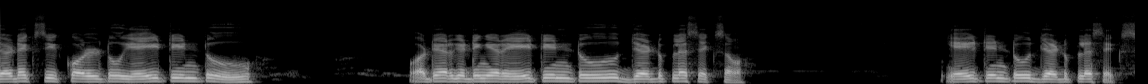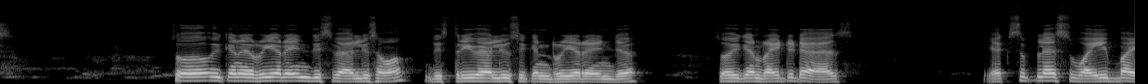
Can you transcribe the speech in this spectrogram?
zx equal to 8 into what you are getting here 8 into z plus x uh, 8 into z plus x. So you can rearrange this values uh, these three values you can rearrange. So you can write it as x plus y by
